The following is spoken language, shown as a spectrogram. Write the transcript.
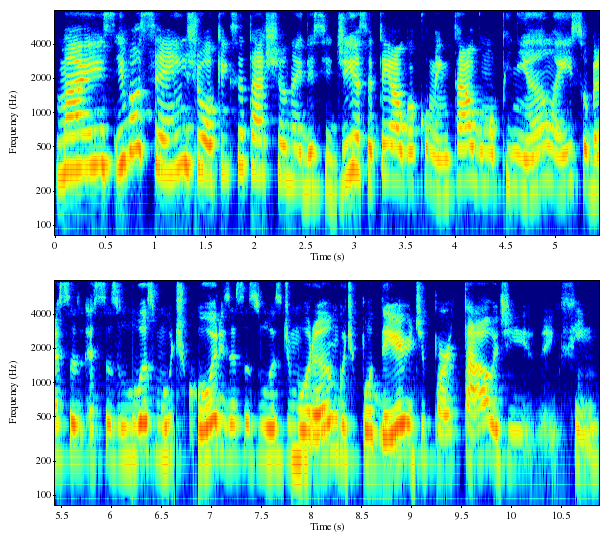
Mas e você, hein, Jo? O que, que você tá achando aí desse dia? Você tem algo a comentar, alguma opinião aí sobre essas, essas luas multicores, essas luas de morango, de poder, de portal, de. enfim.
